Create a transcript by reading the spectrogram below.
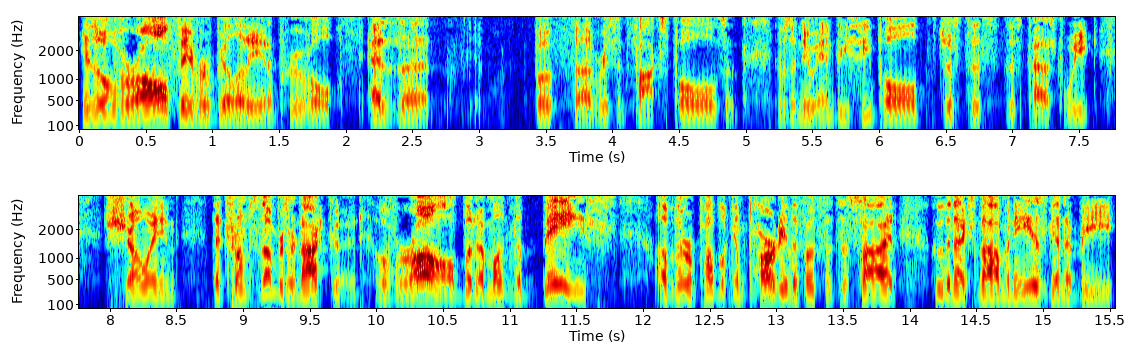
his overall favorability and approval as uh, both uh, recent Fox polls and there was a new NBC poll just this this past week showing that Trump's numbers are not good overall, but among the base of the Republican Party, the folks that decide who the next nominee is going to be,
